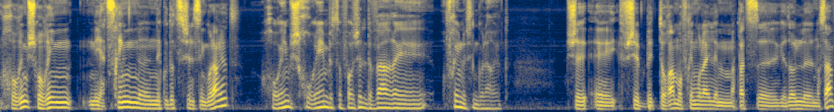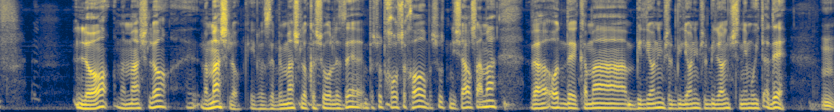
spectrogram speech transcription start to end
שחורים שחורים מייצרים נקודות של סינגולריות? חורים שחורים בסופו של דבר אה, הופכים לסינגולריות. ש, אה, שבתורם הופכים אולי למפץ אה, גדול נוסף? לא, ממש לא. ממש לא. כאילו, זה ממש לא קשור לזה. פשוט חור שחור, פשוט נשאר שם, ועוד אה, כמה ביליונים של ביליונים של ביליונים של שנים הוא יתאדה. מהמם,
